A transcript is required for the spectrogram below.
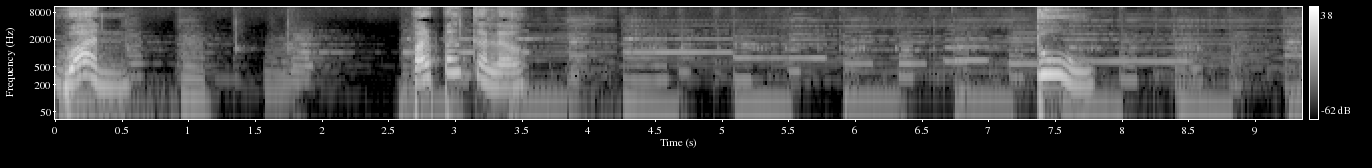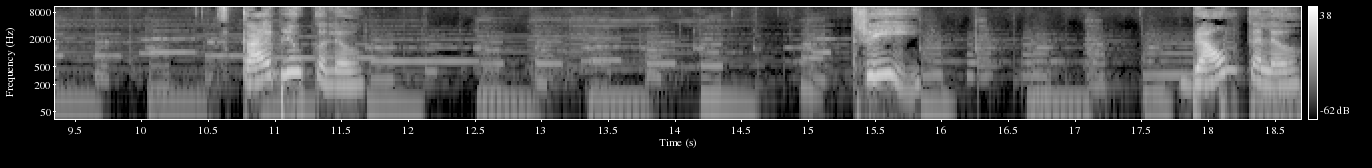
One purple color two sky blue color. 3 brown color.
